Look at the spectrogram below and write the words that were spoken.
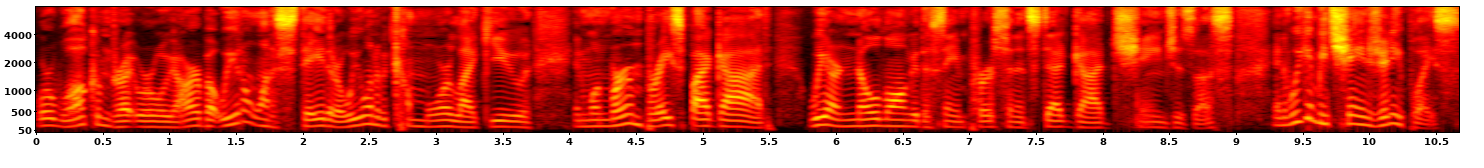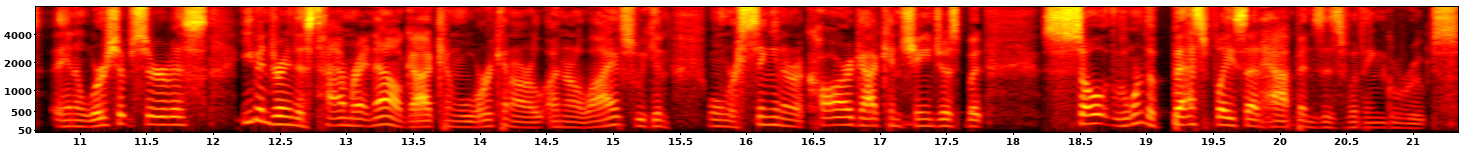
We're welcomed right where we are, but we don't want to stay there. We want to become more like you. And when we're embraced by God, we are no longer the same person. Instead, God changes us. And we can be changed any place in a worship service, even during this time right now. God can work in our in our lives. We can when we're singing in our car, God can change us. But so one of the best places that happens is within groups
